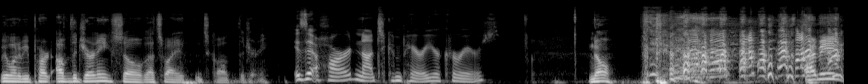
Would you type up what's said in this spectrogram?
We want to be part of the journey. So that's why it's called the journey. Is it hard not to compare your careers? No, I mean,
